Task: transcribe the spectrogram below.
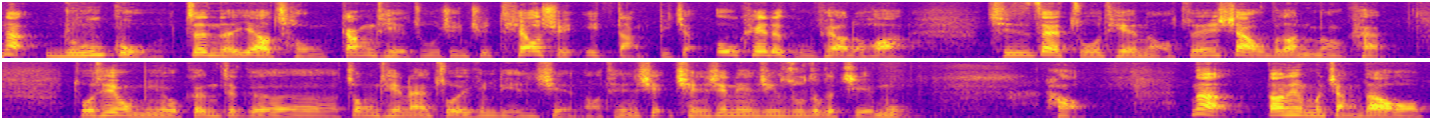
那如果真的要从钢铁族群去挑选一档比较 OK 的股票的话，其实，在昨天哦，昨天下午不知道你们有看，昨天我们有跟这个中天来做一个连线哦，前线前线炼金术这个节目。好，那当天我们讲到哦，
